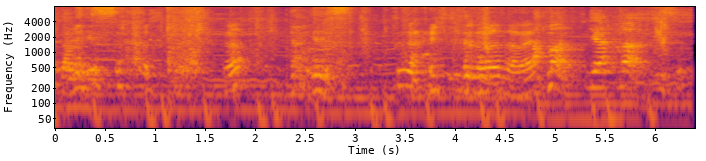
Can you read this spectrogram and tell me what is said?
とダメです。え？ダメです。隅まできちんと塗らなきゃダメあまあいやまあいいっすよ。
